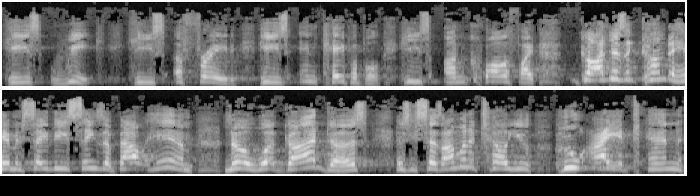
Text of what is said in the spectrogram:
He's weak. He's afraid. He's incapable. He's unqualified. God doesn't come to him and say these things about him. No, what God does is He says, I'm going to tell you who I intend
